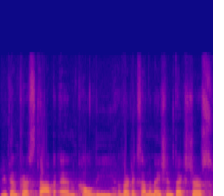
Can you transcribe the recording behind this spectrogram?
You can press tab and call the vertex animation textures.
